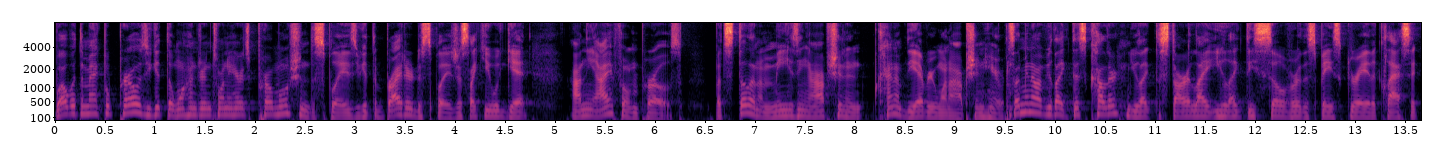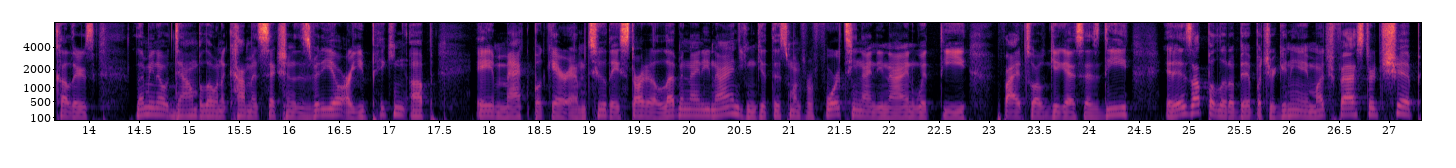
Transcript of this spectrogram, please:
Well, with the MacBook Pros, you get the 120 hertz ProMotion displays. You get the brighter displays, just like you would get on the iPhone Pros but still an amazing option and kind of the everyone option here. So let me know if you like this color, you like the starlight, you like the silver, the space gray, the classic colors. Let me know down below in the comment section of this video, are you picking up a MacBook Air M2. They start at $11.99. You can get this one for $14.99 with the 512 gig SSD. It is up a little bit, but you're getting a much faster chip.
